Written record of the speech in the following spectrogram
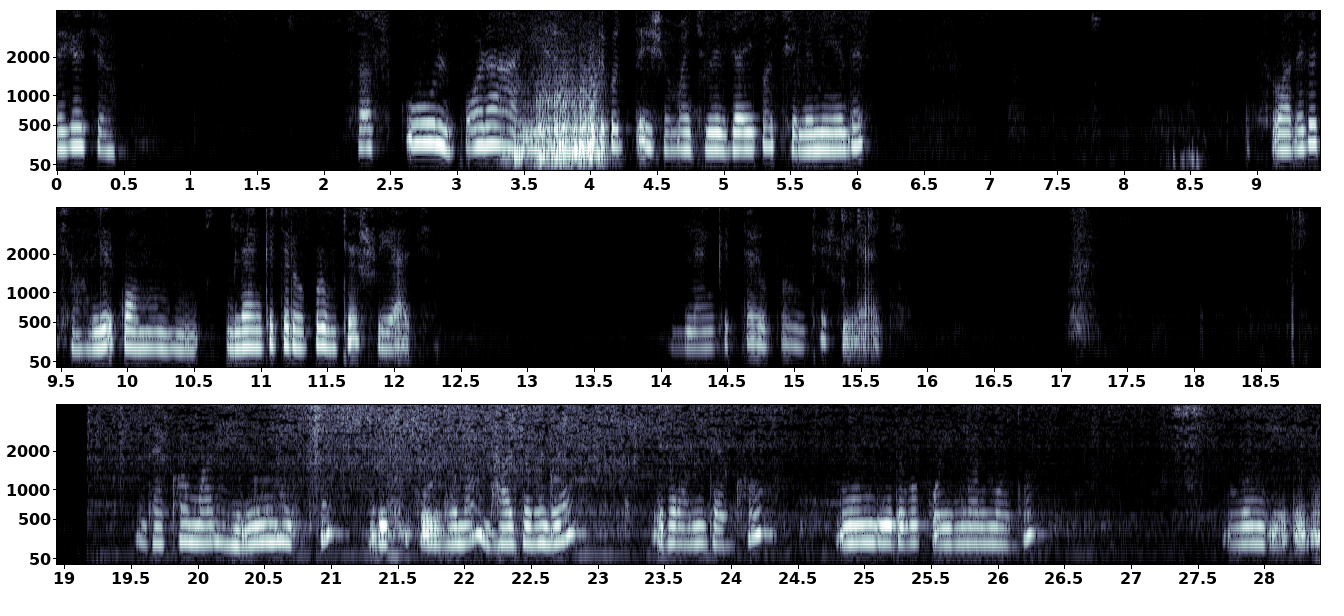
দেখেছ? সব স্কুল পড়া এইসব করতে করতে এই সময় চলে যায় গো ছেলে মেয়েদের। শোয়া দেখেছ? কম ব্ল্যাঙ্কেটের ওপর উঠে শুয়ে আছে। ব্ল্যাঙ্কেটটার উপর উঠে শুয়ে আছে। দেখো আমার হেলুনি হচ্ছে, বেশি করব না, ভাজা ভাজা। এবার আমি দেখো, নুন দিয়ে দেবো পরিমাণ মতো। নুন দিয়ে দেবো।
